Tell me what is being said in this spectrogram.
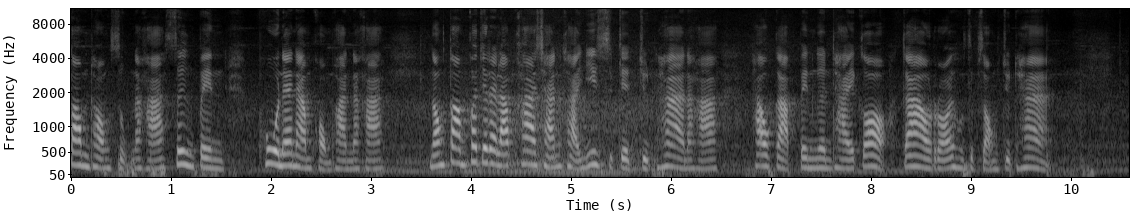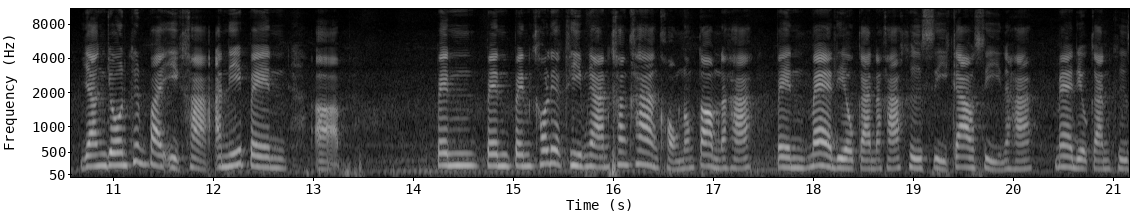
ต้อมทองสุกนะคะ ซึ่งเป็นผู้แนะนำของพันนะคะ น้องต้อมก็จะได้รับค่าชั้นค่ะ 27.5 นะคะ เท่ากับเป็นเงินไทยก็ 962.5 ยังโยนขึ้นไปอีกค่ะ อันนี้เป็นเป็นเป็นเป็นเขาเรียกทีมงานข้างๆของน้องต้อมนะคะ เป็นแม่เดียวกันนะคะคือ 494 นะคะ แม่เดียวกันคือ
